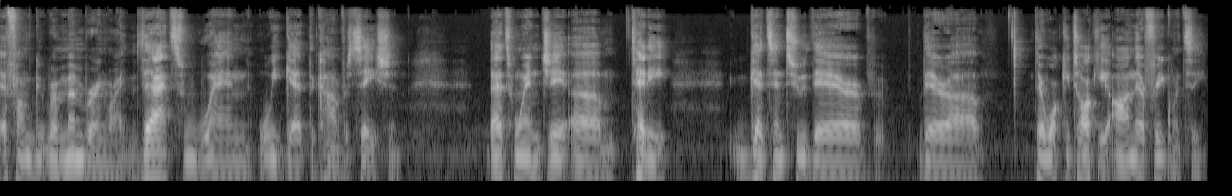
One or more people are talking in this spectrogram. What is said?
if I'm remembering right, that's when we get the conversation. That's when J- um, Teddy gets into their their uh, their walkie-talkie on their frequency,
